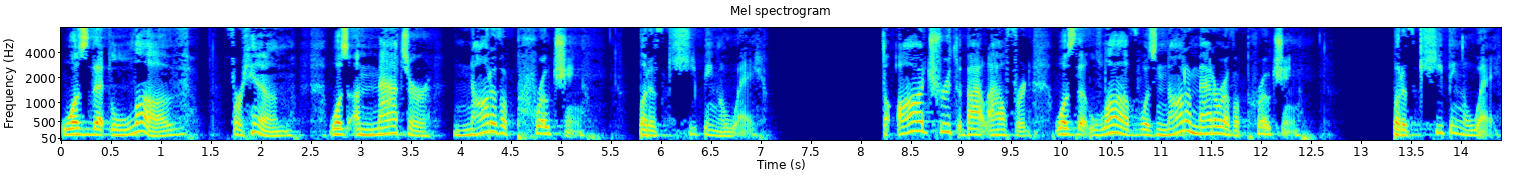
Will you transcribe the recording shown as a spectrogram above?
was that love for him was a matter not of approaching, but of keeping away. The odd truth about Alfred was that love was not a matter of approaching, but of keeping away.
